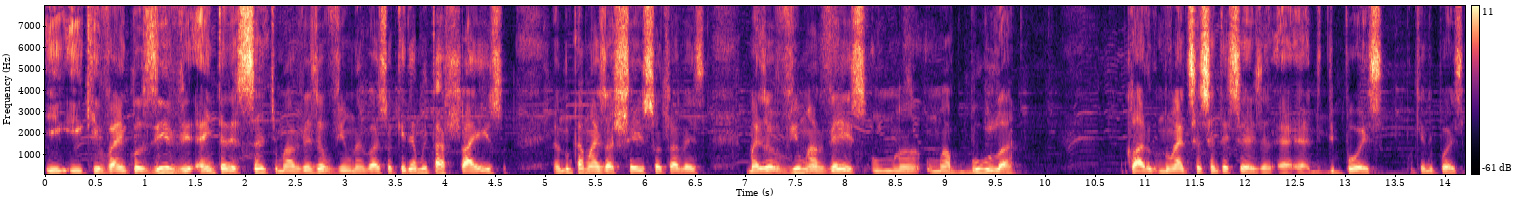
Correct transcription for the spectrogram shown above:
E, e, que vai, inclusive, é interessante, uma vez eu vi um negócio, eu queria muito achar isso, eu nunca mais achei isso outra vez, mas eu vi uma vez uma, uma bula, claro, não é de 66, é, é de depois, um pouquinho depois,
